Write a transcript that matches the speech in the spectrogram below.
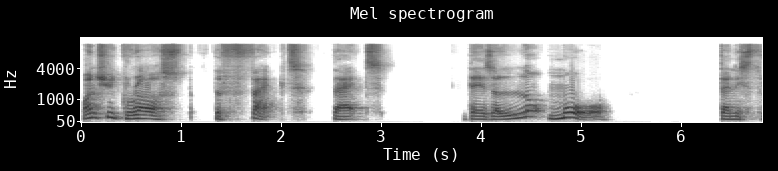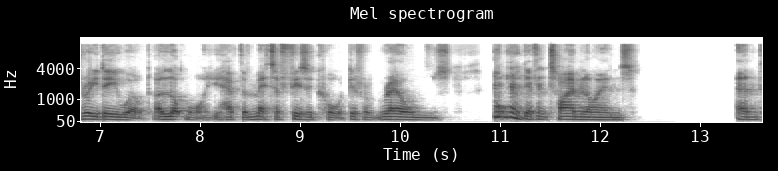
once you grasp the fact that there's a lot more than this 3D world, a lot more. You have the metaphysical, different realms, different timelines, and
